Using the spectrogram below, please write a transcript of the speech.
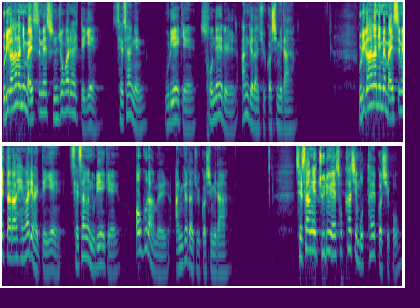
우리가 하나님 말씀에 순종하려 할 때에 세상은 우리에게 손해를 안겨다 줄 것입니다. 우리가 하나님의 말씀에 따라 행하려 할 때에 세상은 우리에게 억울함을 안겨다 줄 것입니다. 세상의 주류에 속하지 못할 것이고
